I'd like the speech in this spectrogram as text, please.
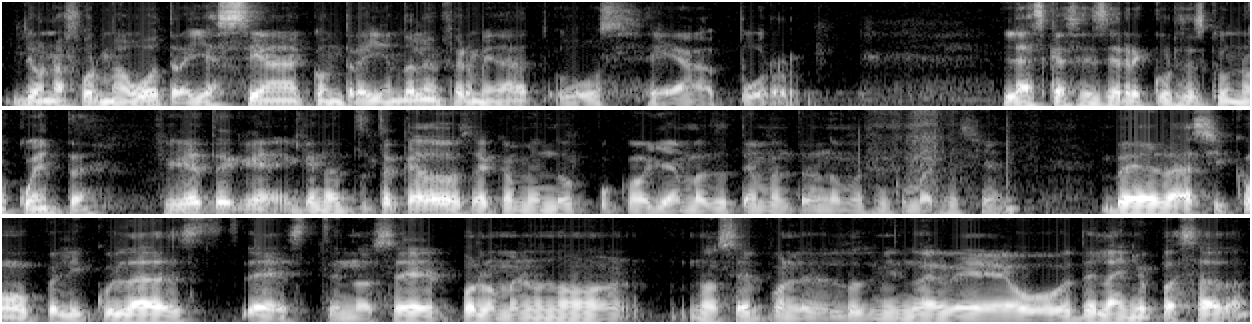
de una forma u otra, ya sea contrayendo la enfermedad o sea por la escasez de recursos que uno cuenta. Fíjate que, que no te ha tocado, o sea, cambiando un poco ya más de tema, entrando más en conversación, ver así como películas, este, no sé, por lo menos no, no sé, ponle del 2009 o del año pasado,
